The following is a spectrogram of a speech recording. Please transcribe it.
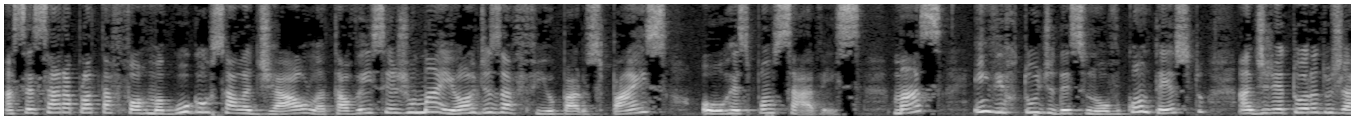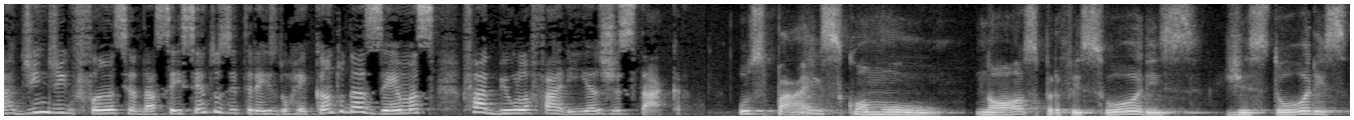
acessar a plataforma Google Sala de Aula talvez seja o maior desafio para os pais ou responsáveis. Mas, em virtude desse novo contexto, a diretora do Jardim de Infância da 603 do Recanto das Emas, Fabiola Farias, destaca. Os pais, como nós, professores, gestores,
